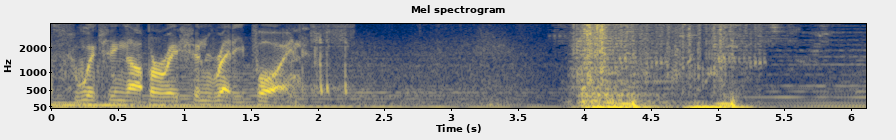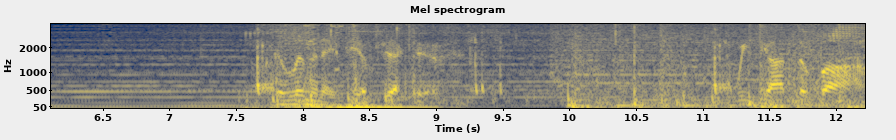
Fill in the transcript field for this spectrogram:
Switching Operation Ready Point. Eliminate the objectives. We got the bomb.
